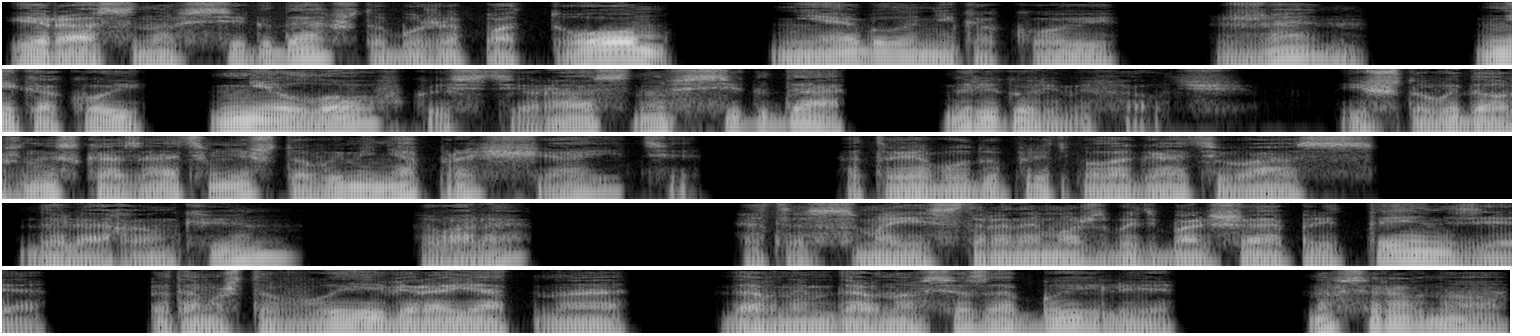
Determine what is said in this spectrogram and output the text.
и раз навсегда, чтобы уже потом не было никакой жен, никакой неловкости, раз навсегда, Григорий Михайлович. И что вы должны сказать мне, что вы меня прощаете, а то я буду предполагать вас de la rancune, Вуаля. Это с моей стороны может быть большая претензия, потому что вы, вероятно, давным-давно все забыли, но все равно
